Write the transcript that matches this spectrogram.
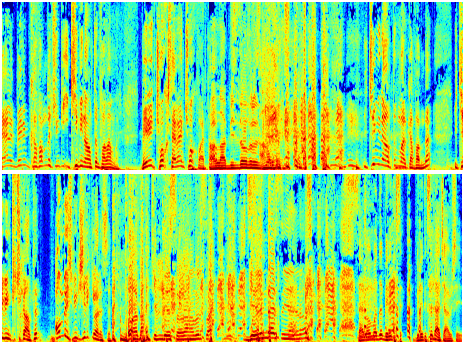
yani benim kafamda çünkü 2000 altın falan var. Beni çok seven çok var tamam mı? Vallahi biz de oluruz. gelin. 2000 altın var kafamda. 2000 küçük altın. 15 bin kişilik ya orası. Bu adam kim diye soran olursa gelin dersin yani. Ne olacak? Sen olmadı Biletix'e Biletix'e de aç abi şeyi.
